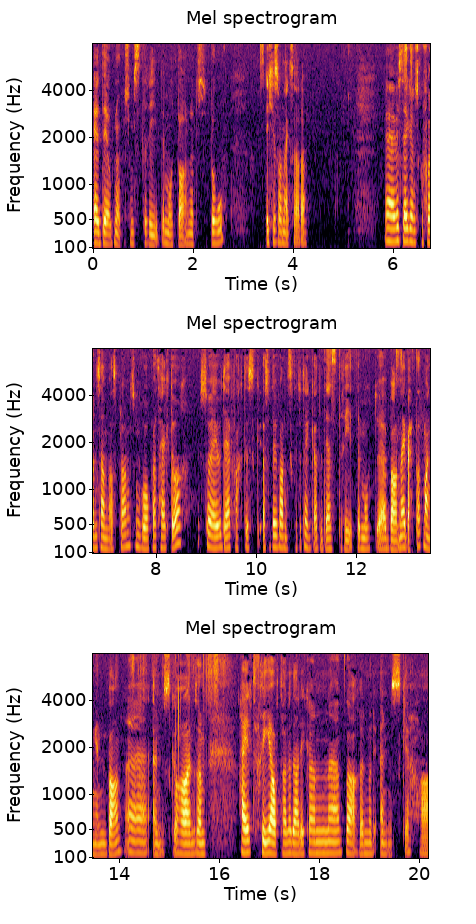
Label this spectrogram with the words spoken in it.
Er det òg noe som strider mot barnets behov? Ikke sånn jeg ser det. Eh, hvis jeg ønsker å få en samværsplan som går på et helt år, så er jo det faktisk altså Det er vanskelig å tenke at det strider mot uh, barna. Jeg vet at mange barn uh, ønsker å ha en sånn helt fri avtale der de kan uh, bare når de ønsker, ha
